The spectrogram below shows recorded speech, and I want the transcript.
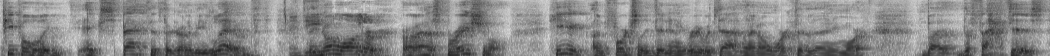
people expect that they're going to be lived. Indeed. They no longer are aspirational. He unfortunately didn't agree with that, and I don't work there anymore. But the fact is,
